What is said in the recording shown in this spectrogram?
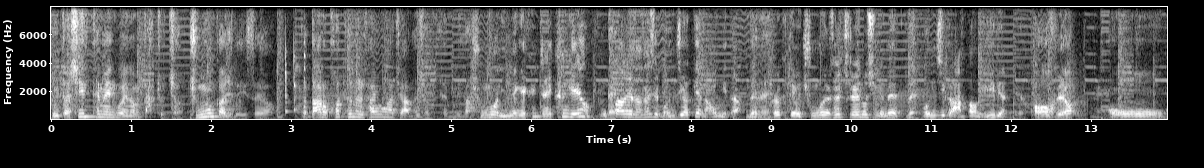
일단 시스템 행거에 넣으면 딱 좋죠. 중문까지 되어 있어요. 그러니까 따로 커튼을 사용하지 않으셔도 됩니다. 중문 있는 게 굉장히 큰 게요. 네. 옷방에서 사실 먼지가 꽤 나옵니다. 네네. 그렇기 때문에 중문을 설치를 해놓으시면은 네. 먼지가 안방으로 유입이 안 돼요. 어, 그래요? 네. 오,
